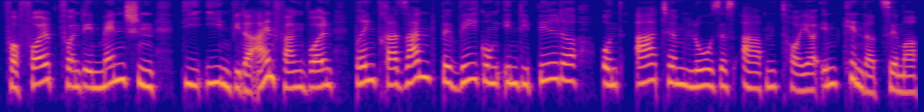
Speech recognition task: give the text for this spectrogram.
verfolgt von den Menschen, die ihn wieder einfangen wollen, bringt rasant Bewegung in die Bilder und atemloses Abenteuer in Kinderzimmer.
